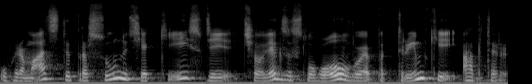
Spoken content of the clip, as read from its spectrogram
у грамадстве прасунуць як кейс дзе чалавек заслугоўвае падтрымкі актар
